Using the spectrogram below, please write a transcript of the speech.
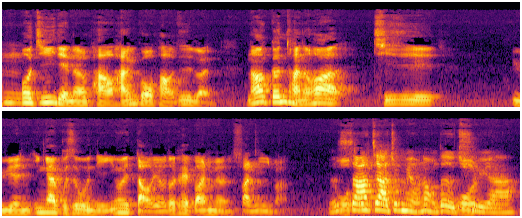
嗯或近一点的跑韩国、跑日本。然后跟团的话，其实语言应该不是问题，因为导游都可以帮你们翻译嘛。我杀价就没有那种乐趣啊！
